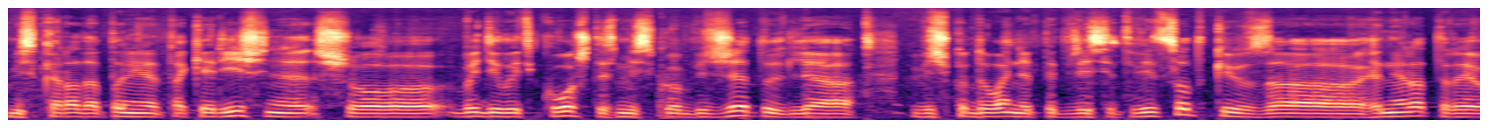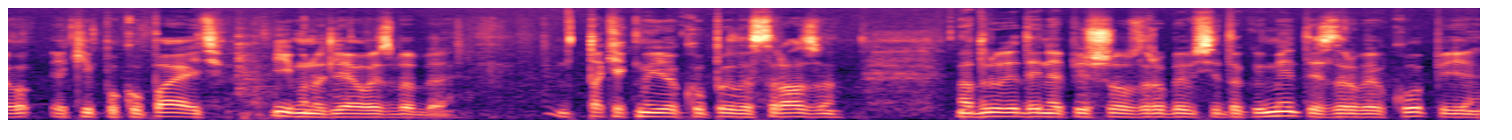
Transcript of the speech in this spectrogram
міська рада прийняла таке рішення, що виділить кошти з міського бюджету для відшкодування під 10% за генератори, які покупають іменно для ОСББ. Так як ми його купили одразу. На другий день я пішов, зробив всі документи, зробив копії.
